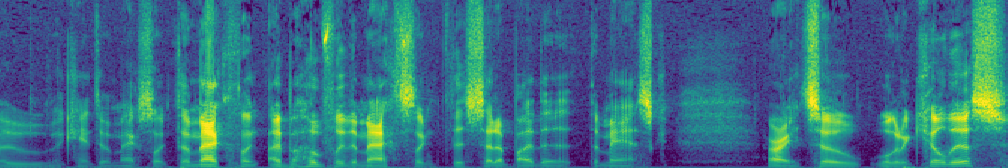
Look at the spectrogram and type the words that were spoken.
Ooh, I can't do a max length. The max length, hopefully the max length is set up by the, the mask. Alright, so we're going to kill this.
